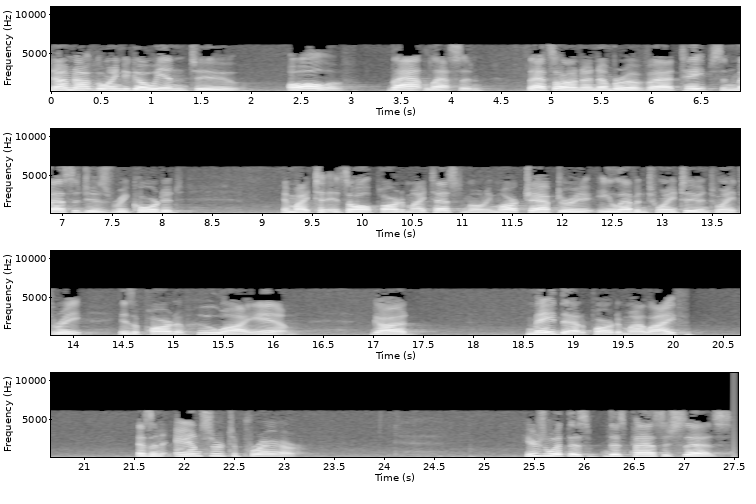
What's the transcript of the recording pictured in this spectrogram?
And I'm not going to go into all of that lesson. That's on a number of uh, tapes and messages recorded. And my it's all part of my testimony. Mark chapter 11, 22 and 23 is a part of who I am. God made that a part of my life as an answer to prayer. Here's what this, this passage says.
